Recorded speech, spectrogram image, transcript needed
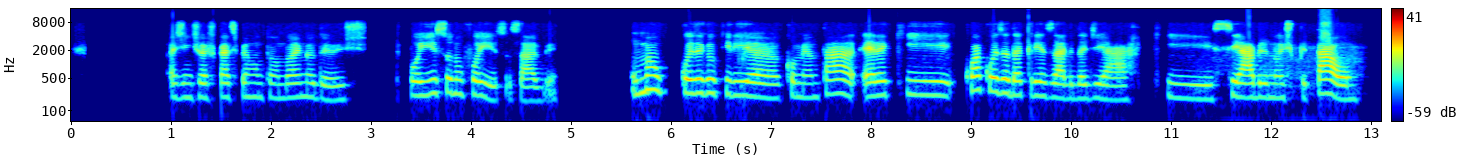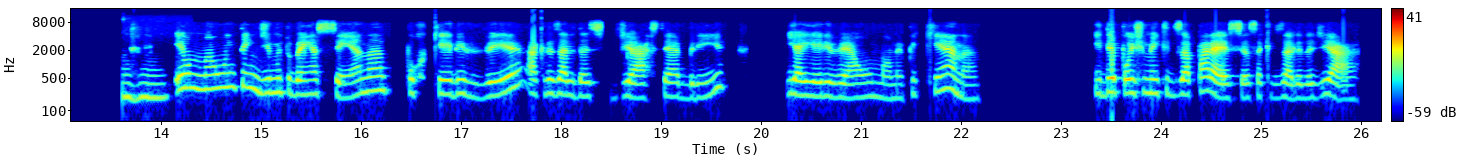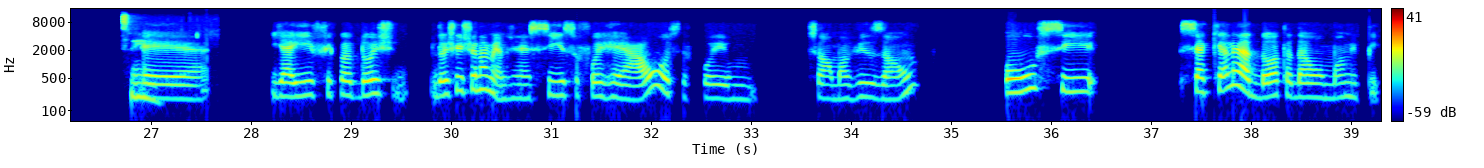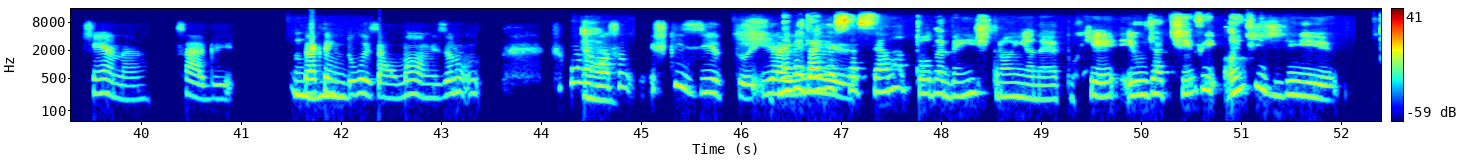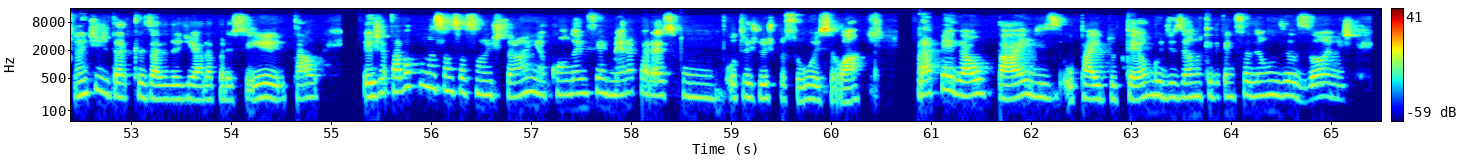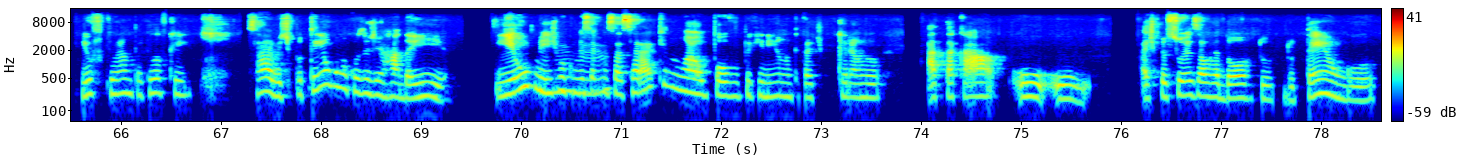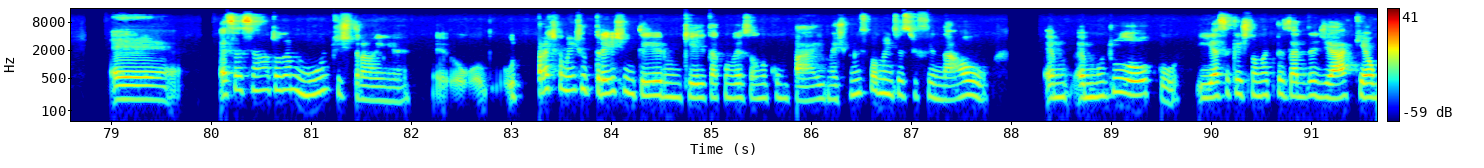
a gente vai ficar se perguntando, ai meu Deus, foi isso ou não foi isso, sabe? Uma coisa que eu queria comentar era que com a coisa da crisálida de ar que se abre no hospital, uhum. eu não entendi muito bem a cena, porque ele vê a crisálida de ar se abrir, e aí ele vê a humana pequena, e depois meio que desaparece essa crisálida de ar. Sim. É, e aí fica dois, dois questionamentos, né? Se isso foi real ou se foi um, sei lá, uma visão, ou se se aquela é a dota da Omami pequena, sabe? Uhum. Será que tem uhum. duas Omamis? Eu não. Fica um é. negócio esquisito. E Na aí... verdade, essa cena toda é bem estranha, né? Porque eu já tive, antes de. Antes da crisálida de ar aparecer e tal, eu já tava com uma sensação estranha quando a enfermeira aparece com outras duas pessoas, sei lá, para pegar o pai, o pai do Tengo, dizendo que ele tem que fazer uns exames. E eu fiquei olhando para aquilo, eu fiquei, sabe, tipo, tem alguma coisa de errado aí? E eu mesma uhum. comecei a pensar, será que não é o povo pequenino que tá, tipo, querendo atacar o, o as pessoas ao redor do, do Tengo? É... Essa cena toda é muito estranha o, o, praticamente o trecho inteiro em que ele está conversando com o pai, mas principalmente esse final é, é muito louco. E essa questão da pesada de ar, que é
